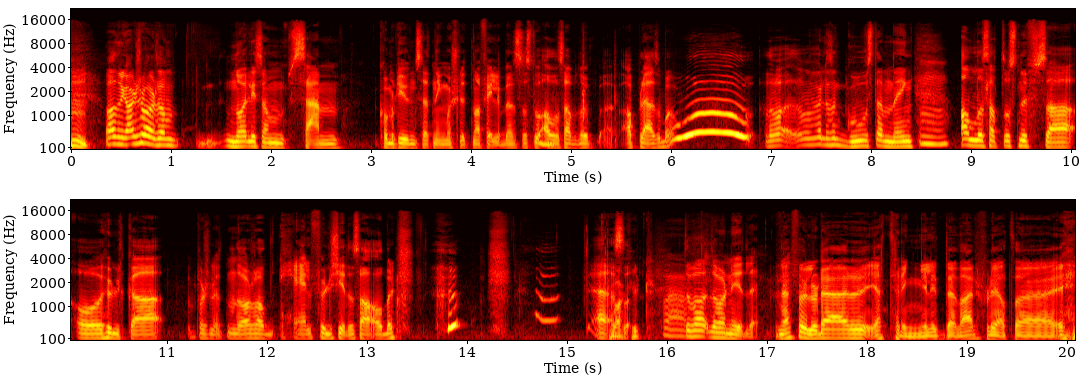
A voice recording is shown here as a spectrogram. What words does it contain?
Og andre ganger så var det sånn Når liksom Sam kommer til unnsetning mot slutten av filmen, så sto alle sammen og applaus og bare Woo! Det var, det var veldig sånn god stemning. Alle satt og snufsa og hulka på slutten. Det var sånn helt full kino, så alle bare Det Altså, var kult. Wow. det, var, det var nydelig. Men jeg føler det er Jeg trenger litt det der, fordi at eh,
